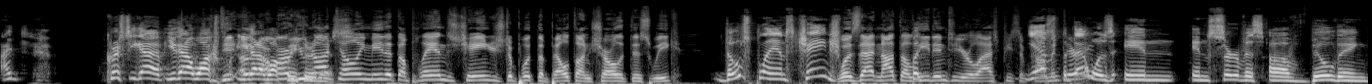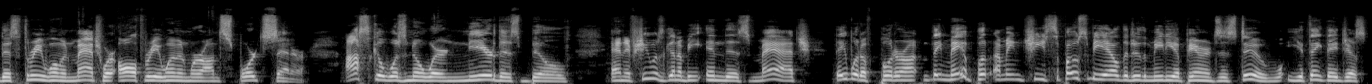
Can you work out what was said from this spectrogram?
I Chris, you gotta you gotta walk Did, you gotta walk are, Are you not this. telling me that the plans changed to put the belt on Charlotte this week? Those plans changed. Was that not the but, lead into your last piece of yes, commentary? but that was in in service of building this three woman match where all three women were on SportsCenter. Asuka was nowhere near this build, and if she was going to be in this match, they would have put her on. They may have put. I mean, she's supposed to be able to do the media appearances too. You think they just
